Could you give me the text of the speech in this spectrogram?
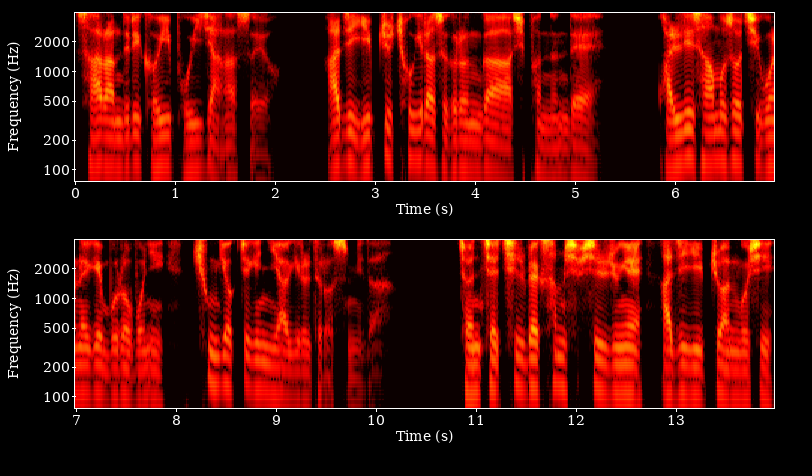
사람들이 거의 보이지 않았어요. 아직 입주 초기라서 그런가 싶었는데 관리사무소 직원에게 물어보니 충격적인 이야기를 들었습니다. 전체 730실 중에 아직 입주한 곳이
